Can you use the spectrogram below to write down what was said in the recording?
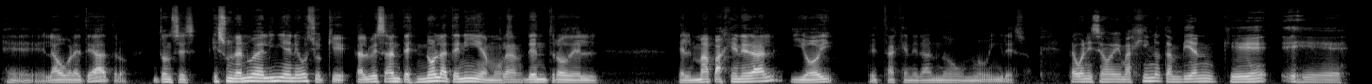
eh, la obra de teatro. Entonces, es una nueva línea de negocio que tal vez antes no la teníamos dentro del, mapa general y hoy te está generando un nuevo ingreso. Está buenísimo. Me imagino también que eh,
